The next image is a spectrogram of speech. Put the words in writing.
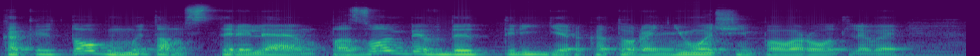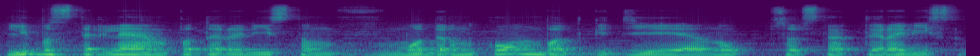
Как итог, мы там стреляем по зомби в Dead Trigger, который не очень поворотливый, либо стреляем по террористам в Modern Combat, где, ну, собственно, террористы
